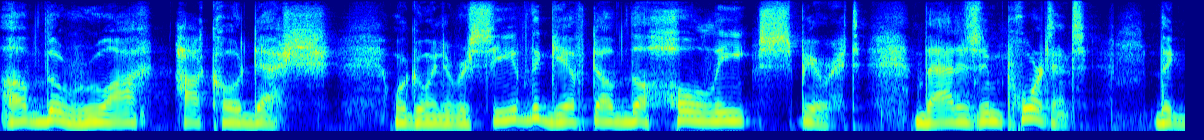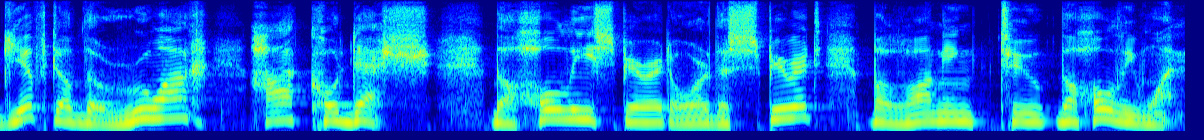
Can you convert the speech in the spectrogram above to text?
of the Ruach HaKodesh. We're going to receive the gift of the Holy Spirit. That is important. the gift of the Ruach HaKodesh, the Holy Spirit or the Spirit belonging to the Holy One.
